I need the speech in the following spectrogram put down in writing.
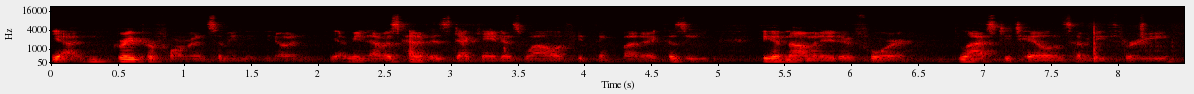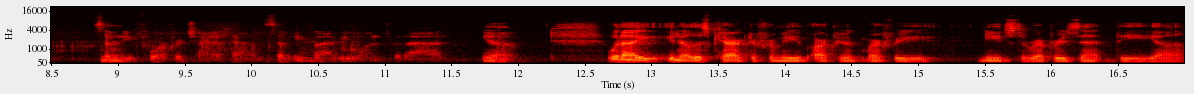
Yeah, great performance. I mean, you know, and, I mean that was kind of his decade as well, if you think about it, because he he got nominated for Last Detail in '73. 74 for Chinatown, 75 he won for that. Yeah. know. When I, you know, this character for me, R.P. McMurphy needs to represent the, uh,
